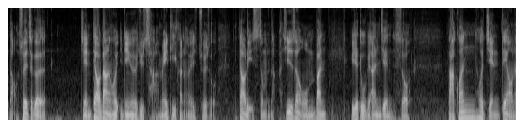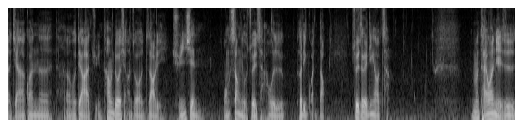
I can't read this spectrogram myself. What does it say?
道。所以这个剪掉当然会一定会去查，媒体可能会追说你到底是怎么拿。其实上我们办一些毒品案件的时候，法官或剪掉呢，检察官呢，呃，或调查局，他们都会想说到底循线往上游追查，或者是特定管道。所以这个一定要查。那么台湾也是。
